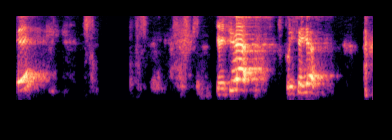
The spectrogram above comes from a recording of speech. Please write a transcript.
Good. Can you see that? Please say yes.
